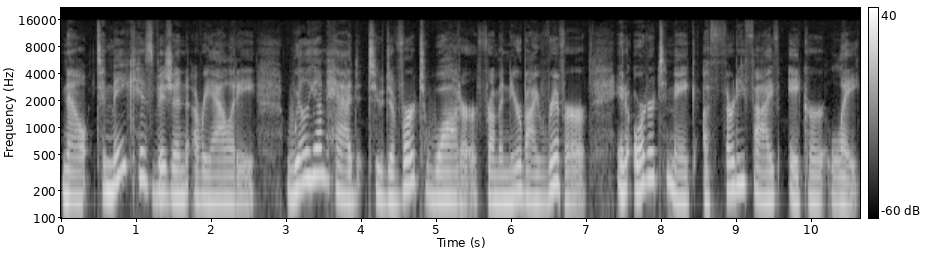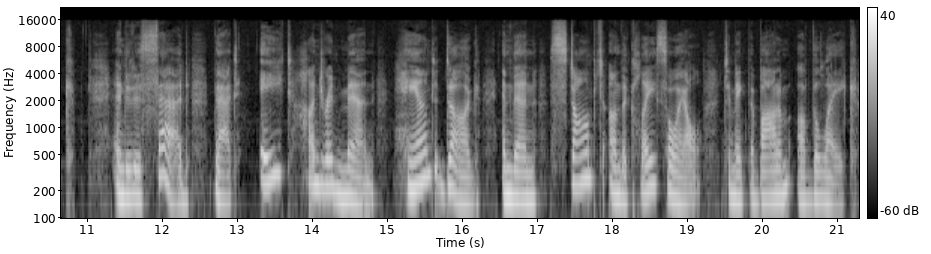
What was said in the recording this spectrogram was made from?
Now, to make his vision a reality, William had to divert water from a nearby river in order to make a 35 acre lake. And it is said that 800 men hand dug and then stomped on the clay soil to make the bottom of the lake.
